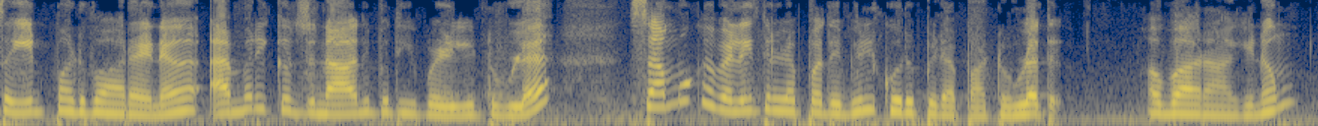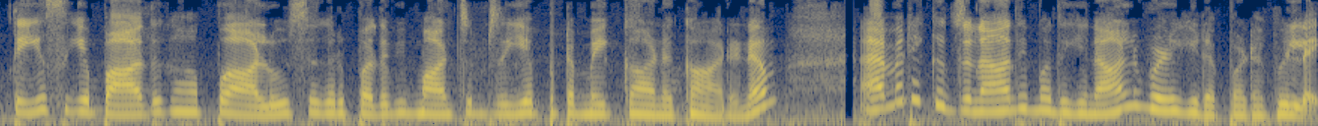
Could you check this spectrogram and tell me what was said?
செயற்படுவார் என அமெரிக்க ஜனாதிபதி வெளியிட்டுள்ள சமூக வலைதள பதிவில் குறிப்பிடப்பட்டுள்ளது. அவ்வாறாயினும் தேசிய பாதுகாப்பு ஆலோசகர் பதவி மாற்றம் செய்யப்பட்டமைக்கான காரணம் அமெரிக்க ஜனாதிபதியினால் வெளியிடப்படவில்லை.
